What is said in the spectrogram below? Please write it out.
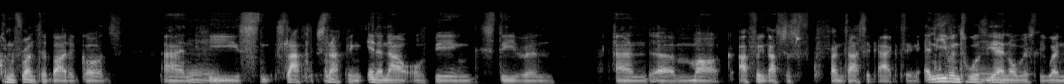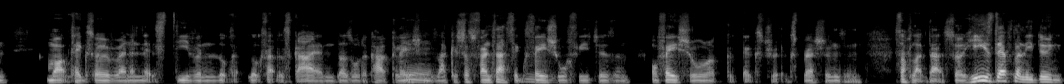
Confronted by the gods and Mm. he's slap, snapping in and out of being Steven and um, Mark. I think that's just fantastic acting. And even towards the Mm. end, obviously, when Mark takes over and then lets Steven look looks at the sky and does all the calculations, Mm. like it's just fantastic Mm. facial features and or facial extra expressions and stuff like that. So he's definitely doing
